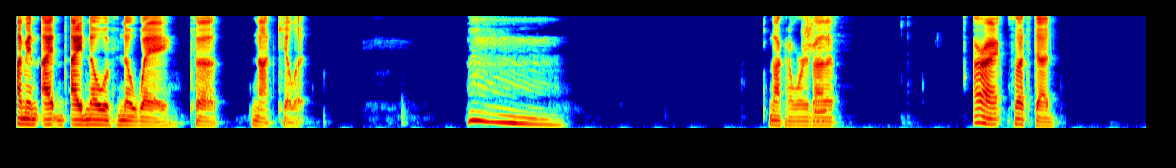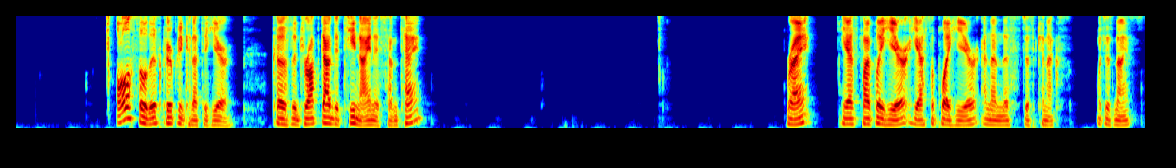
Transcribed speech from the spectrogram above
I mean, I I know of no way to not kill it. I'm not gonna worry about it. Alright, so that's dead. Also, this group can connect to here. Because the drop down to T9 is Sente. Right? He has, if I play here, he has to play here, and then this just connects, which is nice.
